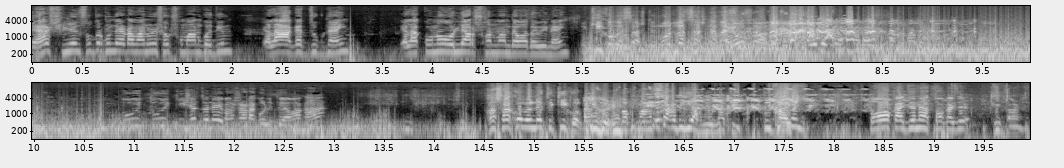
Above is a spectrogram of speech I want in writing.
হ্যাঁ সিএন সুতর কিন্তু একটা মানুষ সব সমান করে দিম। এলা আগের যুগ নাই। এলা কোনো ওল্লে আর সম্মান দেওয়া দেবী নাই। কি কবে চাস তুই? চাস না ভাই তুই তুই কিসের জন্য এই ভাষাটা করলি তুই আমাকে হ্যাঁ ভাষা কবে না তুই কি করবি তোকে চাবি নাকি? তুই খাই। খাই তো না তো কাজে ঠিক আছে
